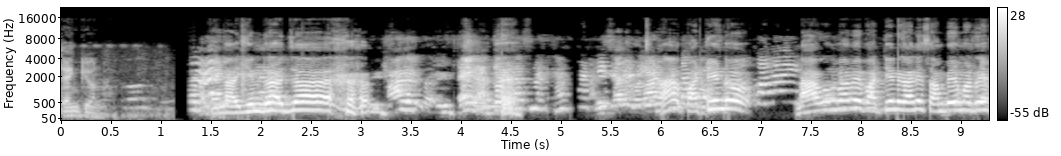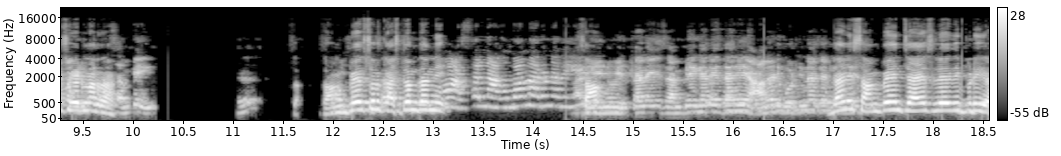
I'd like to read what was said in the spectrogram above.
థ్యాంక్ యూ అన్న. నగిన్ రాజా. పట్టిండు. నాగుంబమే పట్టిండు కానీ చంపేయమంటారు ఏం చేయమంటారా? చంపేస్తుడు కష్టం దాన్ని. దాన్ని చంపేం ఛాయిస్ లేదు ఇప్పుడు ఇక.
